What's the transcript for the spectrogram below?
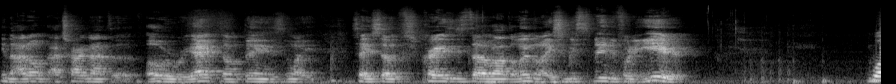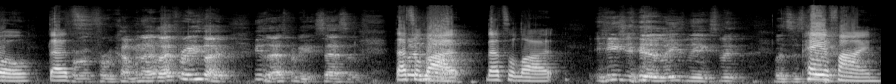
you know, I don't. I try not to overreact on things like say such crazy stuff out the window. Like he should be suspended for the year Whoa. That's. for, for coming out. That's pretty. He's like he's like, that's pretty excessive. That's But a lot. That's a lot. He should at least be expected. Pay a fine.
